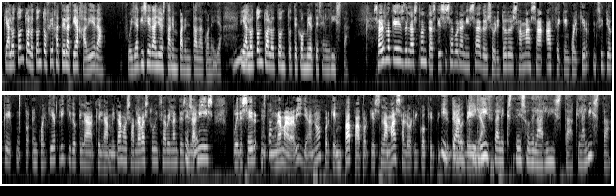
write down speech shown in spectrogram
que a lo tonto, a lo tonto, fíjate la tía Javiera. Pues ya quisiera yo estar emparentada con ella. Y a lo tonto, a lo tonto, te conviertes en lista. ¿Sabes lo que es de las tontas? Que ese sabor anisado y sobre todo esa masa hace que en cualquier sitio que, en cualquier líquido que la, que la metamos, hablabas tú Isabel antes del Eso es. anís, puede ser está. una maravilla, ¿no? Porque empapa, porque es la masa lo rico que, que y de, lo- de ella. tranquiliza el exceso de la lista, que la lista,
